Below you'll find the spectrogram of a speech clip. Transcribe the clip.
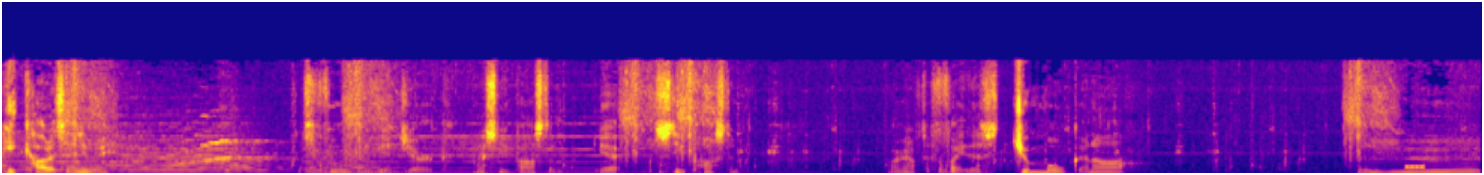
I hate carrots anyway. This fool's gonna be a jerk. I'm gonna sneak past him. Yeah, sneak past him. We're gonna have to fight this jamoke and all. Mm.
